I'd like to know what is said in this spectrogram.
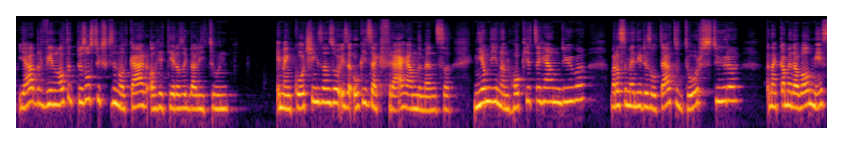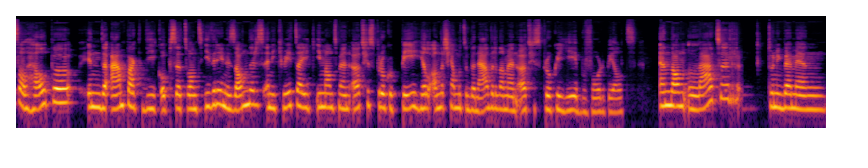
ja, er vielen altijd puzzelstukjes in elkaar elke keer als ik dat liet doen. In mijn coachings en zo is dat ook iets dat ik vraag aan de mensen. Niet om die in een hokje te gaan duwen, maar als ze mij die resultaten doorsturen, dan kan me dat wel meestal helpen in de aanpak die ik opzet. Want iedereen is anders en ik weet dat ik iemand met een uitgesproken P heel anders ga moeten benaderen dan mijn uitgesproken J bijvoorbeeld. En dan later, toen ik bij mijn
